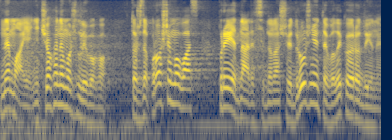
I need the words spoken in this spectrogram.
немає нічого неможливого. Тож запрошуємо вас приєднатися до нашої дружньої та великої родини.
